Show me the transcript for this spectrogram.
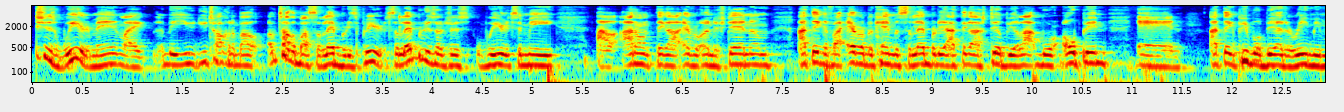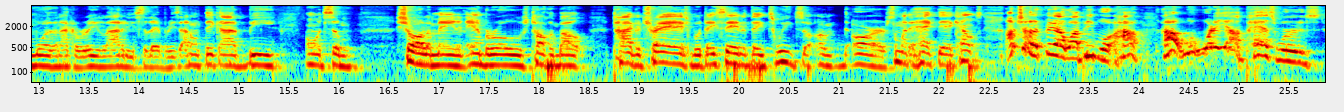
it's just weird, man. Like I mean, you you talking about I'm talking about celebrities. Period. Celebrities are just weird to me. I, I don't think I'll ever understand them. I think if I ever became a celebrity, I think I'd still be a lot more open and. I think people would be able to read me more than I could read a lot of these celebrities. I don't think I'd be on some Charlamagne and Amber Rose talking about Tiger Trash, but they saying that they tweets or, um, or somebody hacked their accounts. I'm trying to figure out why people how how what are y'all passwords?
